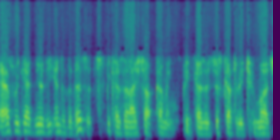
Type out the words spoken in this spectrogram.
as we got near the end of the visits, because then I stopped coming because it just got to be too much.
